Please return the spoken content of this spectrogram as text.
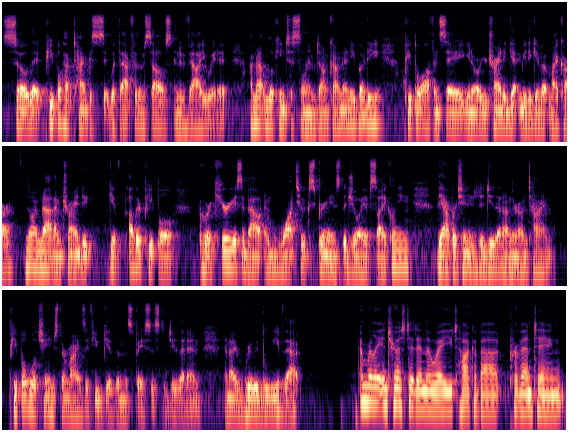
so that people have time to sit with that for themselves and evaluate it. I'm not looking to slam dunk on anybody. People often say, you know, are you trying to get me to give up my car? No, I'm not. I'm trying to give other people who are curious about and want to experience the joy of cycling the opportunity to do that on their own time. People will change their minds if you give them the spaces to do that in. And I really believe that. I'm really interested in the way you talk about preventing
